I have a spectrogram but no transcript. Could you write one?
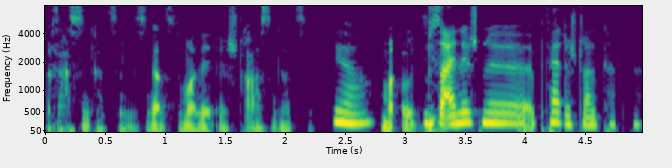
Rassenkatzen, das sind ganz normale äh, Straßenkatzen. Ja. Ma, äh, das eine ist eine Pferdestallkatze.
